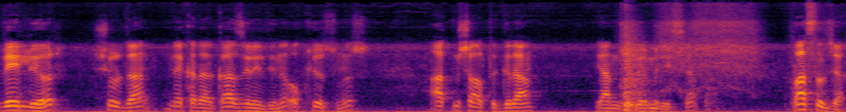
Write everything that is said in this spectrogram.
veriliyor. Şuradan ne kadar gaz verildiğini okuyorsunuz. 66 gram yanlış görmediysem basılacak.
